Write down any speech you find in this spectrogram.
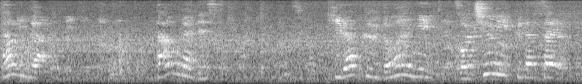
タンガタンガです開くドアにご注意ください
